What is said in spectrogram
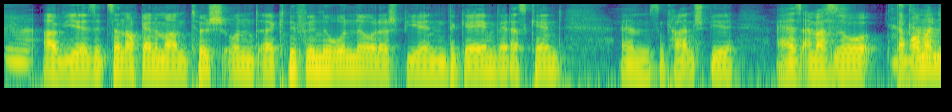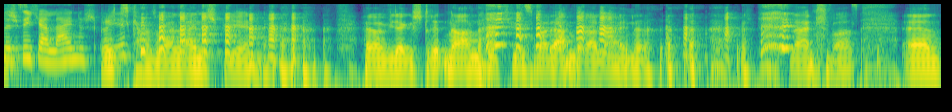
Ja. Aber wir sitzen dann auch gerne mal am Tisch und äh, kniffeln eine Runde oder spielen The Game, wer das kennt. Ähm, ist ein Kartenspiel. Ja, ist einfach so, Das da kann braucht man man nicht. mit sich alleine spielen. Richtig, kann man sogar alleine spielen. Wenn wir wieder gestritten haben, dann spielt es mal der andere alleine. Nein, Spaß. Ähm,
